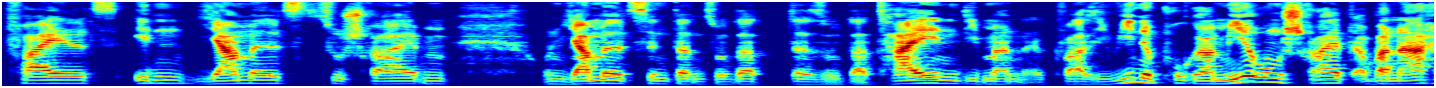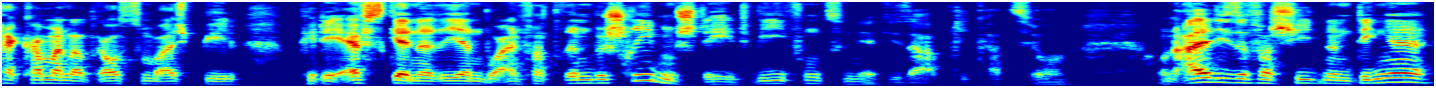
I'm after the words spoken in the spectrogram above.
Files in YAMLs zu schreiben. Und YAMLs sind dann so, Dat so Dateien, die man quasi wie eine Programmierung schreibt, aber nachher kann man daraus zum Beispiel PDFs generieren, wo einfach drin beschrieben steht, wie funktioniert diese Applikation. Und all diese verschiedenen Dinge,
